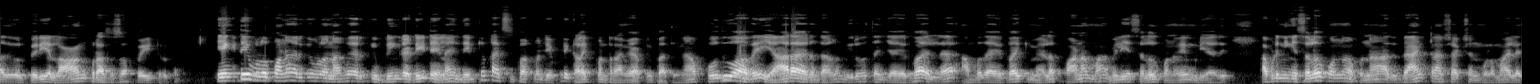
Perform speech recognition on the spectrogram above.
அது ஒரு பெரிய லாங் ப்ராசஸாக போயிட்டு இருக்கும். என்கிட்ட இவ்வளோ பணம் இருக்குது இவ்வளோ நகை இருக்குது அப்படிங்கிற டீட்டெயிலாம் இந்த இன்கம் டேக்ஸ் டிபார்ட்மெண்ட் எப்படி கலெக்ட் பண்ணுறாங்க அப்படின்னு பார்த்தீங்கன்னா பொதுவாகவே யாராக இருந்தாலும் இருபத்தஞ்சாயிரம் ரூபாய் இல்லை ஐம்பதாயிரம் ரூபாய்க்கு மேலே பணமாக வெளியே செலவு பண்ணவே முடியாது. அப்படி நீங்கள் செலவு பண்ணணும் அப்படின்னா அது பேங்க் டிரான்சாக்ஷன் மூலமாக இல்லை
